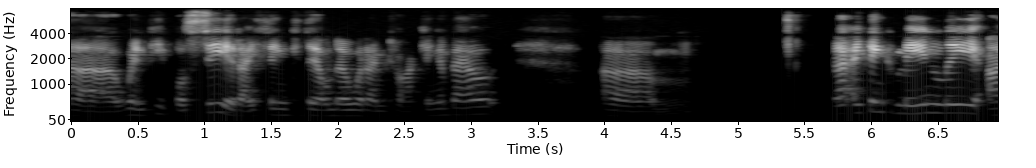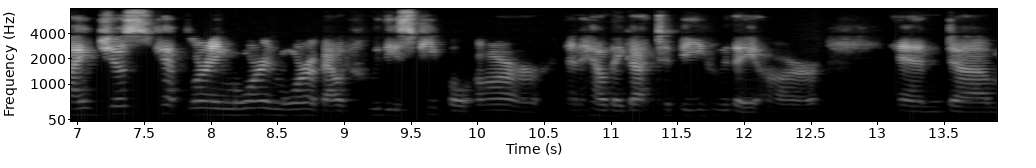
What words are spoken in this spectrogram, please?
uh, when people see it, I think they'll know what I'm talking about. Um, I think mainly I just kept learning more and more about who these people are and how they got to be who they are, and um,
